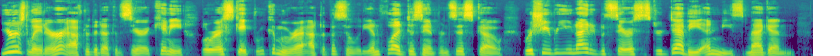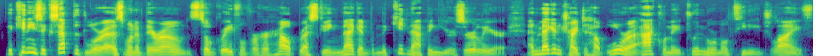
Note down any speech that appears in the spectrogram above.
Years later, after the death of Sarah Kinney, Laura escaped from Kimura at the facility and fled to San Francisco, where she reunited with Sarah's sister Debbie and niece Megan. The Kinneys accepted Laura as one of their own, still grateful for her help rescuing Megan from the kidnapping years earlier, and Megan tried to help Laura acclimate to a normal teenage life.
